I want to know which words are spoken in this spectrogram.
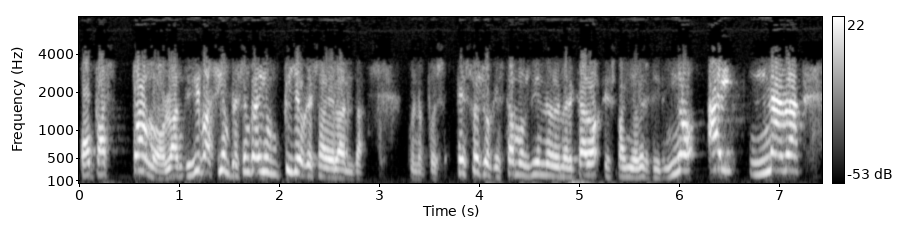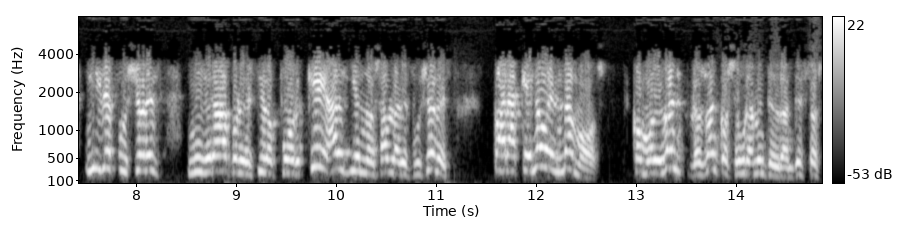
OPAs, todo, lo anticipa siempre, siempre hay un pillo que se adelanta. Bueno, pues eso es lo que estamos viendo en el mercado español. Es decir, no hay nada ni de fusiones ni de nada por el estilo. ¿Por qué alguien nos habla de fusiones? Para que no vendamos como los bancos seguramente durante estos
